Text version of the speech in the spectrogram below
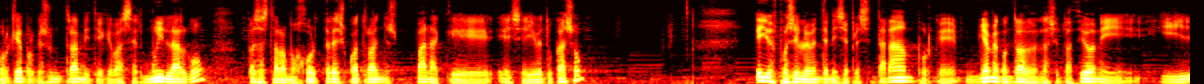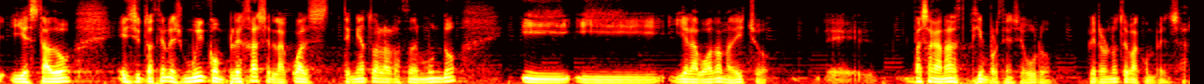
¿Por qué? Porque es un trámite que va a ser muy largo, vas a estar a lo mejor 3, 4 años para que eh, se lleve tu caso. Ellos posiblemente ni se presentarán porque ya me he encontrado en la situación y, he estado en situaciones muy complejas en la cual tenía toda la razón del mundo y, el abogado me ha dicho, eh, vas a ganar 100% seguro, pero no te va a compensar,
